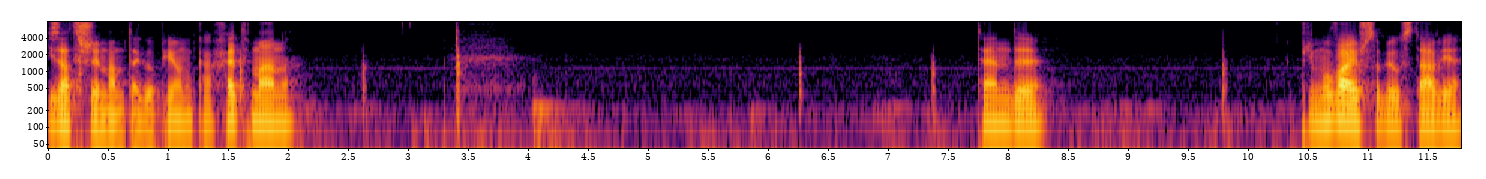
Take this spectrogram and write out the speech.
I zatrzymam tego pionka. Hetman. Tędy. Primuwa już sobie ustawię.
